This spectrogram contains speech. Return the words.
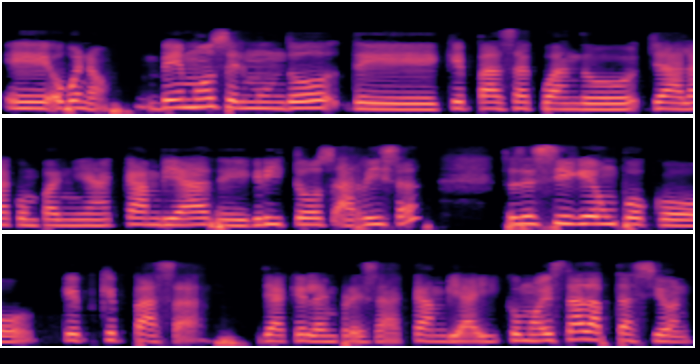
eh, o bueno, vemos el mundo de qué pasa cuando ya la compañía cambia de gritos a risas. Entonces sigue un poco qué, qué pasa ya que la empresa cambia y como esta adaptación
